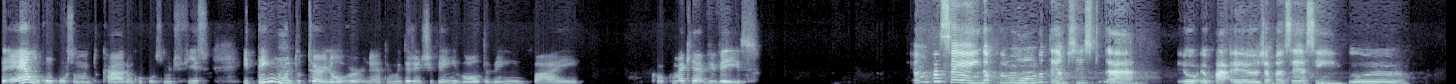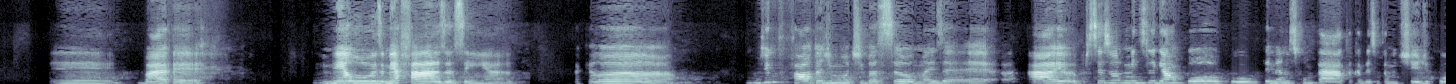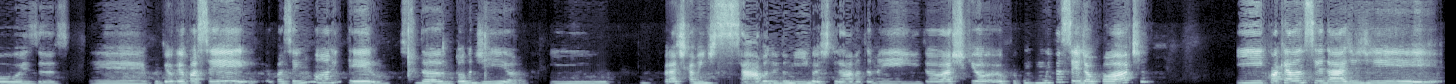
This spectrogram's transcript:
é, é um concurso muito caro, um concurso muito difícil, e tem muito turnover, né? Tem muita gente vem e volta, vem e vai. Como é que é viver isso? Eu não passei ainda por um longo tempo sem estudar. Eu, eu, eu já passei assim por é, é, meia luz, meia fase, assim, a, aquela não digo falta de motivação, mas é, é ah, eu, eu, preciso me desligar um pouco, ter menos contato, a cabeça está muito cheia de coisas. É, porque eu, eu, passei, eu passei um ano inteiro estudando todo dia e praticamente sábado e domingo eu estudava também. Então eu acho que eu, eu fui com muita sede ao pote e com aquela ansiedade de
